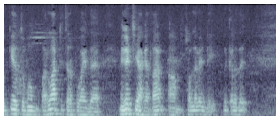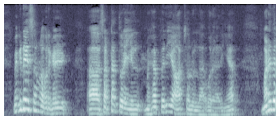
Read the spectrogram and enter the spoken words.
முக்கியத்துவம் வரலாற்று சிறப்பு வாய்ந்த நிகழ்ச்சியாகத்தான் நாம் சொல்ல வேண்டி இருக்கிறது. விக்னேஸ்வரன் அவர்கள் சட்டத்துறையில் மிகப்பெரிய ஆற்றல் உள்ள ஒரு அறிஞர். மனித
